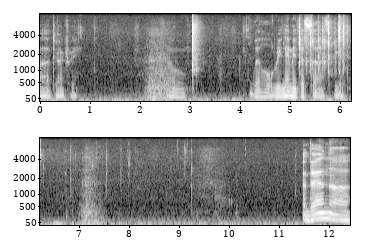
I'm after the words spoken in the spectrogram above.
uh, directory. So we'll rename it as uh, spigot. And then uh,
